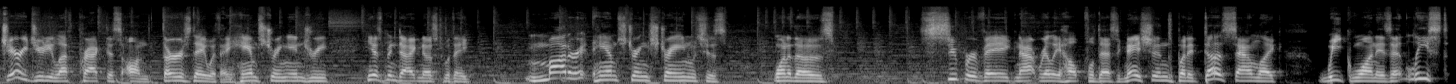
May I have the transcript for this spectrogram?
Jerry Jeudy left practice on Thursday with a hamstring injury. He has been diagnosed with a moderate hamstring strain, which is one of those super vague, not really helpful designations, but it does sound like week one is at least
